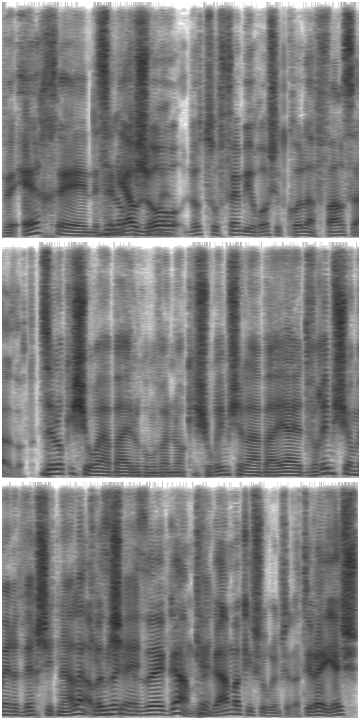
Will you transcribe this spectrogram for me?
ואיך אה, לא נתניהו לא, לא, לא צופה מראש את כל הפארסה הזאת. זה לא כישורי הבעיה, לא כמובן לא הכישורים שלה, הבעיה, הדברים שהיא אומרת ואיך שהתנהלה, לא, זה, ש... זה גם, כן. זה גם הכישורים שלה. תראה, יש,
